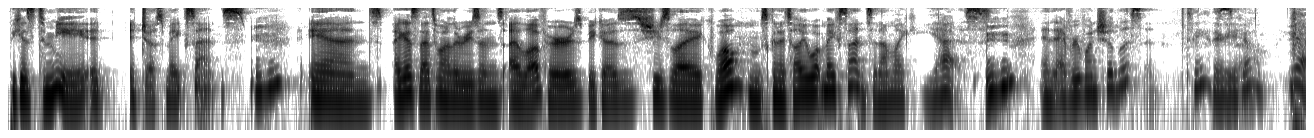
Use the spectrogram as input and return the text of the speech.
Because to me it it just makes sense Mm-hmm. and I guess that's one of the reasons I love hers because she's like, well, I'm just going to tell you what makes sense. And I'm like, yes. Mm-hmm. And everyone should listen. See, there you go. Yeah.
